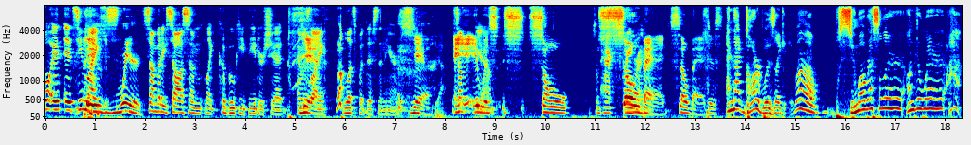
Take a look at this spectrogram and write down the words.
Well, it, it seemed It like was weird. somebody saw some like kabuki theater shit and was Yeah. like, "Let's put this in here." Yeah. Yeah. And Some- it, it yeah. was s- so Some hack so screenwriter. bad, so bad. Just And that garb was like, well, sumo wrestler underwear. Ah,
